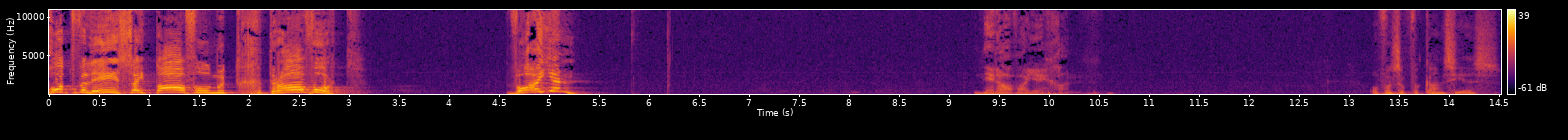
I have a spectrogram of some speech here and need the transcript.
God wil hê sy tafel moet gedra word. Waarheen? Net daar waar jy gaan. Of ons op vakansie is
